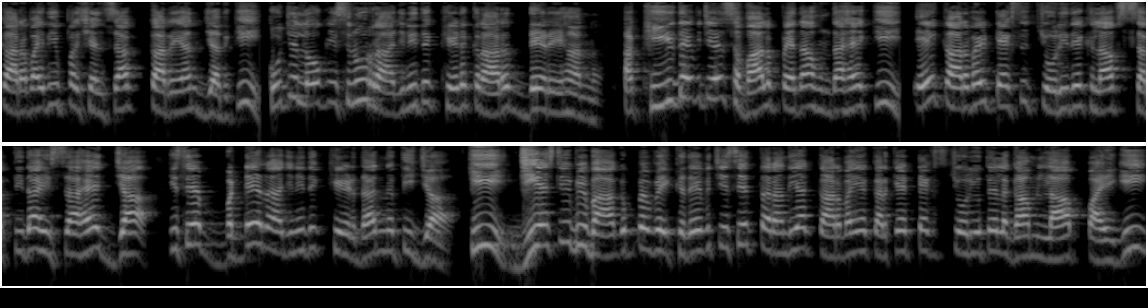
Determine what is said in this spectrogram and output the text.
ਕਾਰਵਾਈ ਦੀ ਪ੍ਰਸ਼ੰਸਾ ਕਰ ਰਹੇ ਹਨ, ਜਦਕਿ ਕੁਝ ਲੋਕ ਇਸ ਨੂੰ ਰਾਜਨੀਤਿਕ ਖੇਡ ਕਰਾਰ ਦੇ ਰਹੇ ਹਨ। ਅਖੀਰ ਦੇ ਵਿੱਚ ਇਹ ਸਵਾਲ ਪੈਦਾ ਹੁੰਦਾ ਹੈ ਕਿ ਇਹ ਕਾਰਵਾਈ ਟੈਕਸ ਚੋਰੀ ਦੇ ਖਿਲਾਫ ਸਖਤੀ ਦਾ ਹਿੱਸਾ ਹੈ ਜਾਂ ਕਿਸੇ ਵੱਡੇ ਰਾਜਨੀਤਿਕ ਖੇਡ ਦਾ ਨਤੀਜਾ। ਕੀ ਜੀਐਸਟੀ ਵਿਭਾਗ ਭਵਿੱਖ ਦੇ ਵਿੱਚ ਇਸੇ ਤਰ੍ਹਾਂ ਦੀਆਂ ਕਾਰਵਾਈਆਂ ਕਰਕੇ ਟੈਕਸ ਚੋਰੀ ਉਤੇ ਲਗਾਮ ਲਾ ਪਾਏਗੀ?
